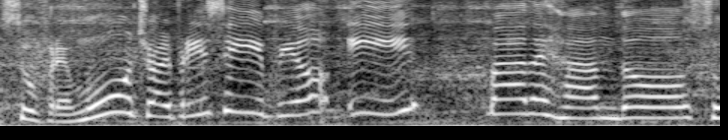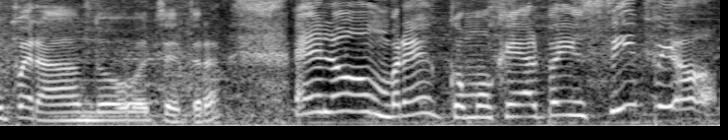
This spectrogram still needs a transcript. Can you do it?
Sufre mucho al principio y va dejando, superando, etcétera. El hombre, como que al principio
